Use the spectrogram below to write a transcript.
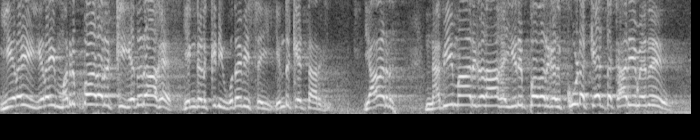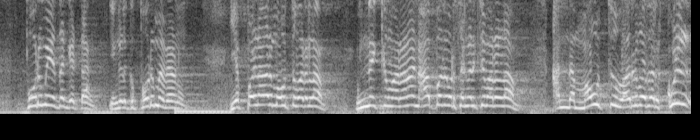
இறை இறை மறுப்பாளருக்கு எதிராக எங்களுக்கு நீ உதவி செய் என்று கேட்டார்கள். யார்? நபிமார்களாக இருப்பவர்கள் கூட கேட்ட காரியம் எது? பொறுமையை தான் கேட்டாங்க. எங்களுக்கு பொறுமை வேணும். எப்பனாலும் மௌத்து வரலாம். இன்னைக்கும் வரலாம் நாற்பது வருஷம் கழிச்சு வரலாம். அந்த மௌத்து வருவதற்குள்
